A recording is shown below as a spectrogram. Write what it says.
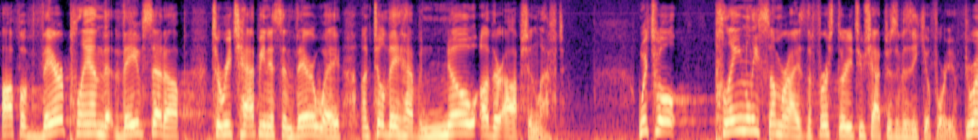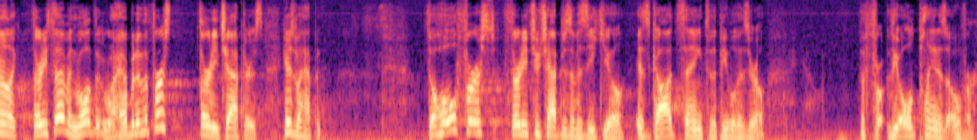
off of their plan that they've set up to reach happiness in their way until they have no other option left. Which will plainly summarize the first 32 chapters of Ezekiel for you. If you want to like 37, well, what happened in the first 30 chapters? Here's what happened. The whole first 32 chapters of Ezekiel is God saying to the people of Israel, the, the old plan is over.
